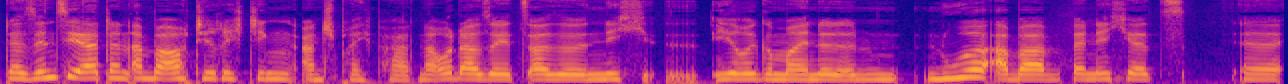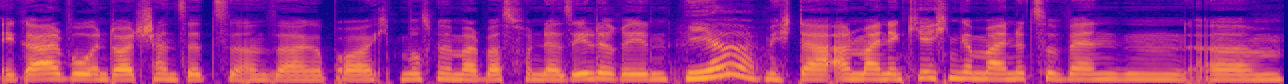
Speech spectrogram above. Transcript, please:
Da sind Sie ja dann aber auch die richtigen Ansprechpartner, oder? Also jetzt also nicht Ihre Gemeinde nur, aber wenn ich jetzt äh, egal wo in Deutschland sitze und sage, boah, ich muss mir mal was von der Seele reden, ja. mich da an meine Kirchengemeinde zu wenden. Ähm.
